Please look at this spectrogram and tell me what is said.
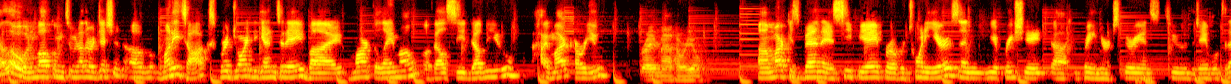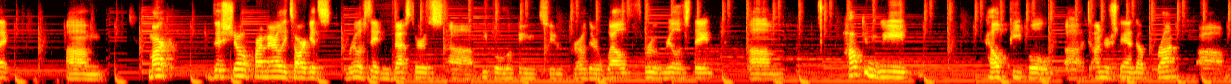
Hello and welcome to another edition of Money Talks. We're joined again today by Mark Alaimo of LCW. Hi, Mark. How are you? Great, Matt. How are you? Uh, Mark has been a CPA for over 20 years, and we appreciate uh, bringing your experience to the table today. Um, Mark, this show primarily targets real estate investors, uh, people looking to grow their wealth through real estate. Um, how can we help people uh, to understand up front um,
